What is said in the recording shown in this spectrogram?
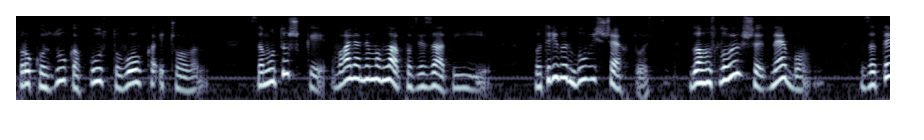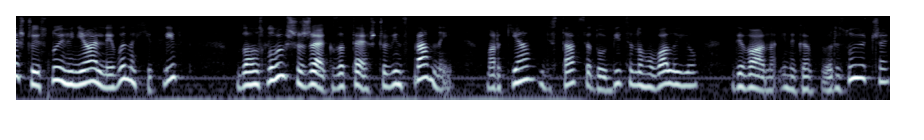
про козу, капусту, вовка і човен. Самотужки Валя не могла розв'язати її. Потрібен був іще хтось. Благословивши небо за те, що існує геніальний винахід ліфт, благословивши Жек за те, що він справний, Марк'ян дістався до обіцяного валею дивана і, не капризуючи,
